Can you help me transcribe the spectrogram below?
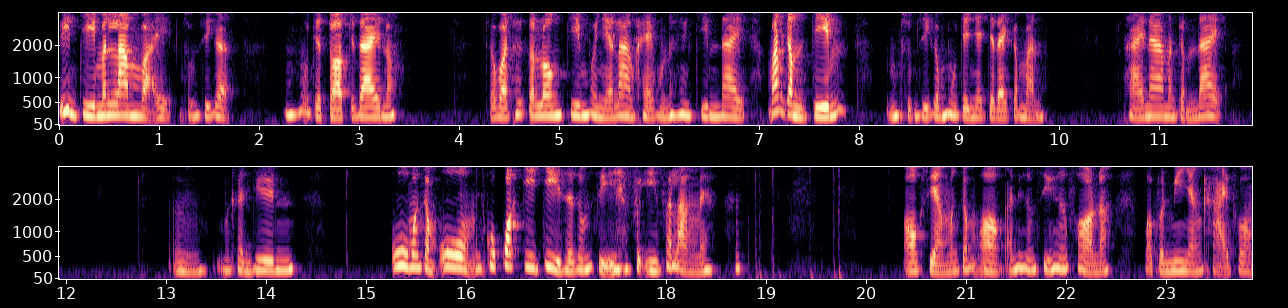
ลิ้นจีมันลำไหวสมศรีก็อืมจะตอบจะได้เนาะก็ว่าเธอก็ลองจิ้มพราะเนี้ยร้านแขกมันให้จิ้มได้ มันกำจิ้มสมศรีกับหูจะเนี่ยจะได้กับมันท้ายหน้ามันกำได้ อืมมันก็ยืน อู้มันกับอู้มันกุกวักจีจีใส่สมศรีอีฝรั่งเนี่ยออกเสียงมันก็ออก อันนี้สมศรีเฮือฟอนเนาะว่ามันมียังขายฟอง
